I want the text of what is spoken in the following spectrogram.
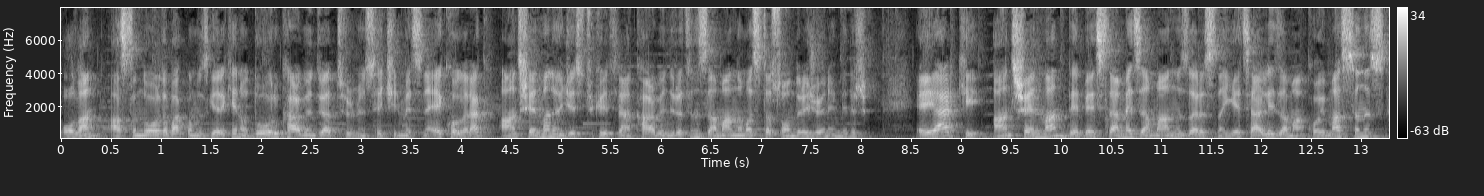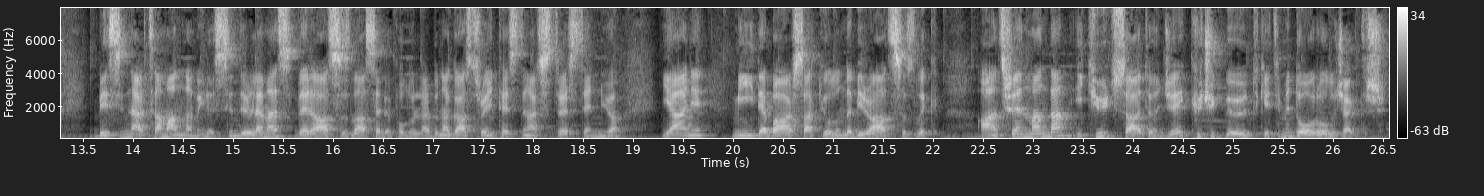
olan. Aslında orada bakmamız gereken o doğru karbonhidrat türünün seçilmesine ek olarak antrenman öncesi tüketilen karbonhidratın zamanlaması da son derece önemlidir. Eğer ki antrenman ve beslenme zamanınız arasında yeterli zaman koymazsanız besinler tam anlamıyla sindirilemez ve rahatsızlığa sebep olurlar. Buna gastrointestinal stres deniliyor. Yani mide bağırsak yolunda bir rahatsızlık. Antrenmandan 2-3 saat önce küçük bir öğün tüketimi doğru olacaktır.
